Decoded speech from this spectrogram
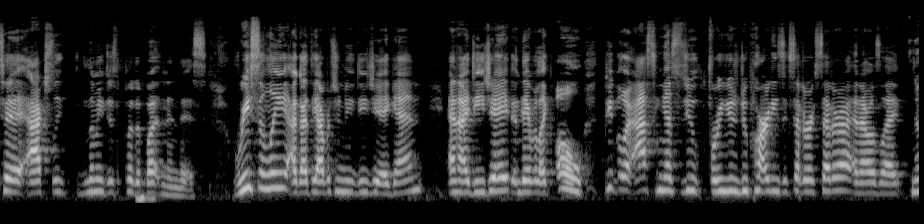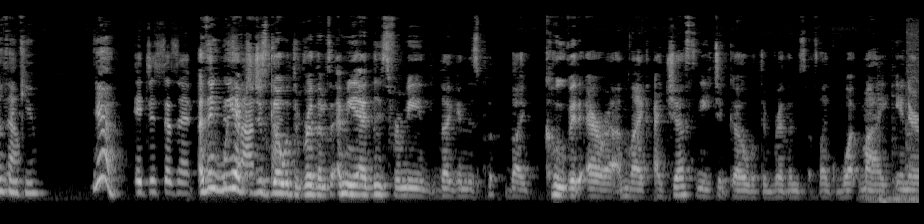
to actually, let me just put a button in this. Recently, I got the opportunity to DJ again, and I DJ'd, and they were like, "Oh, people are asking us to do for you to do parties, et cetera, et cetera." And I was like, no, thank you. Yeah, It just doesn't. I think we have to just go with the rhythms. I mean, at least for me, like in this like COVID era, I'm like, I just need to go with the rhythms of like what my inner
